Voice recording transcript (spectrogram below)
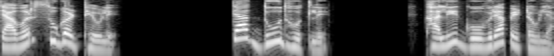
त्यावर सुगड ठेवले. त्यात दूध होतले खाली गोवऱ्या पेटवल्या.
